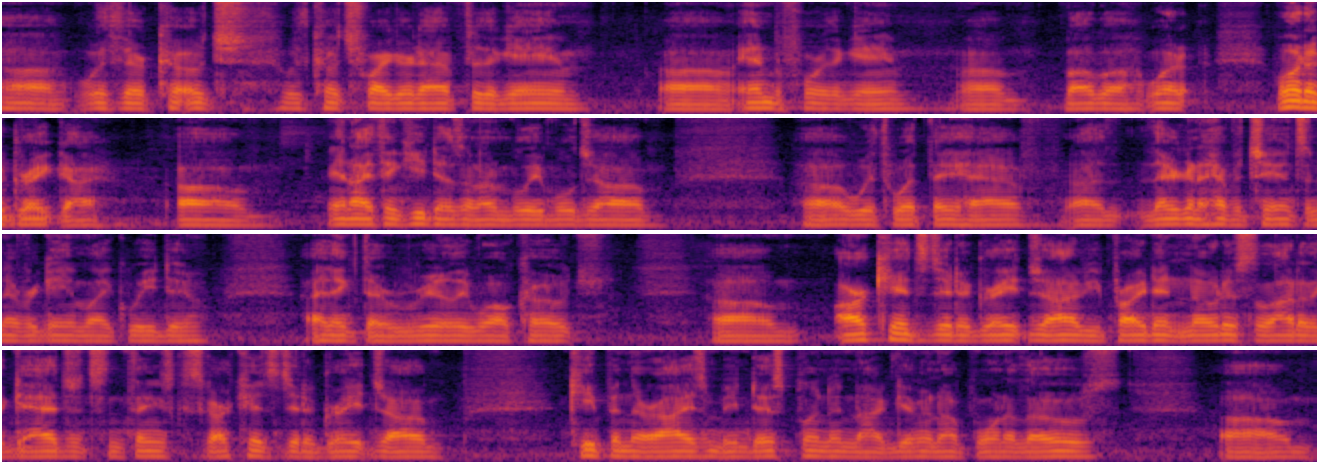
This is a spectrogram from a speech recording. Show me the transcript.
uh, with their coach, with Coach Schweigert after the game uh, and before the game. Um, Bubba, what what a great guy, um, and I think he does an unbelievable job uh, with what they have. Uh, they're going to have a chance in every game like we do. I think they're really well coached. Um, our kids did a great job. You probably didn't notice a lot of the gadgets and things because our kids did a great job keeping their eyes and being disciplined and not giving up one of those. Um,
